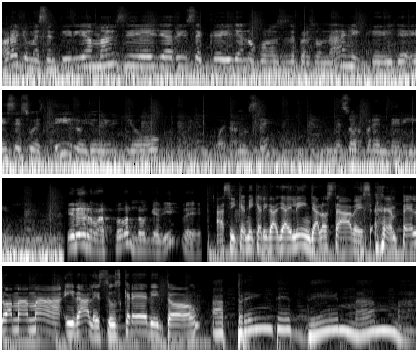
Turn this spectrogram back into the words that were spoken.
Ahora yo me sentiría mal si ella dice que ella no conoce ese personaje y que ella ese es su estilo. Yo digo, yo, bueno, no sé, me sorprendería. Tienes razón lo que dice. Así que mi querida Yailin, ya lo sabes, pelo a mamá y dale sus créditos. Aprende de mamá.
